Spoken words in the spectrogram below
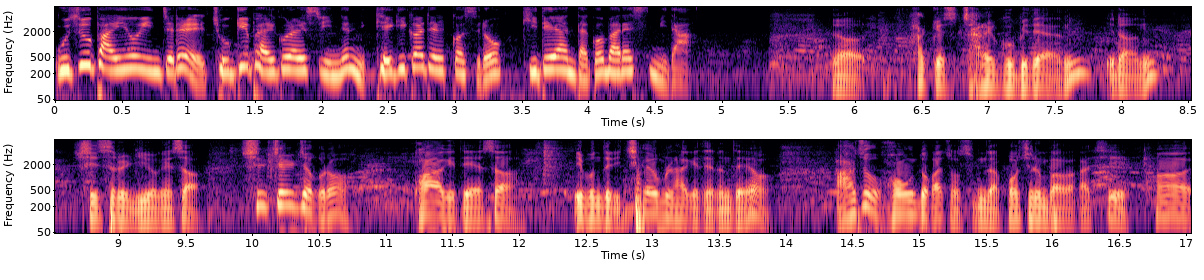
우수 바이오 인재를 조기 발굴할 수 있는 계기가 될 것으로 기대한다고 말했습니다. 어, 학교에서 잘 구비된 이런 시설을 이용해서 실질적으로 과학에 대해서 이분들이 체험을 하게 되는데요. 아주 호응도가 좋습니다. 보시는 바와 같이 어,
